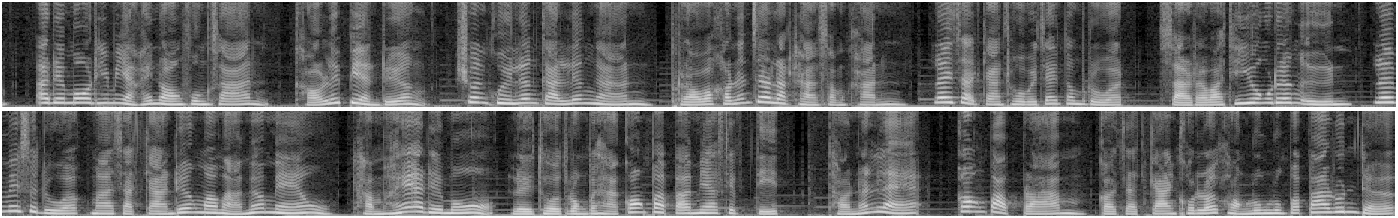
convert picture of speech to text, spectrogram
ำอเดโมที่ไม่อยากให้น้องฟุ้งซ่านเขาเลยเปลี่ยนเรื่อง ชวนคุยเรื่องการเรื่องงาน เพราะว่าเขานั้นเจอหลักฐานสำคัญ เลยจัดการโทรไปแจ้งตำรวจ สารวัตรที่ยุ่งเรื่องอื่น เลยไม่สะดวกมาจัดการเรื่องมาหมาแมวแมวทำให้อเดโมเลยโทรตรงไปหากล้องปราบปรามยาเสพติดเท่านั้นแหละ กล้องปราบปรามก็จัดการคนรถของลุงลุงป้าป้ารุ่นเดอะ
